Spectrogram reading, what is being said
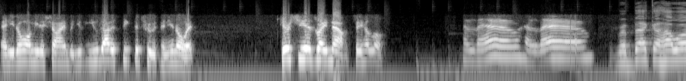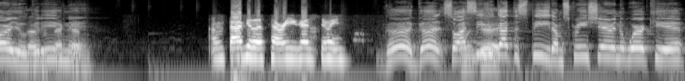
and you don't want me to shine, but you you got to speak the truth, and you know it. Here she is right now. Say hello. Hello, hello. Rebecca, how are you? Up, Good Rebecca? evening. I'm fabulous. How are you guys doing? Good, good. So I Doing see you got the speed. I'm screen sharing the work here.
